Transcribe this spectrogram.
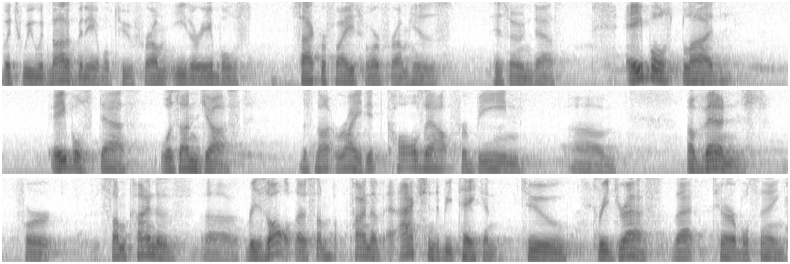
which we would not have been able to from either Abel's sacrifice or from his, his own death. Abel's blood, Abel's death was unjust, was not right. It calls out for being um, avenged, for some kind of uh, result, or some kind of action to be taken to redress that terrible thing.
